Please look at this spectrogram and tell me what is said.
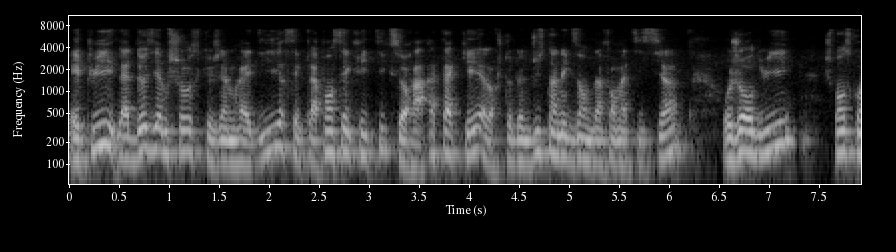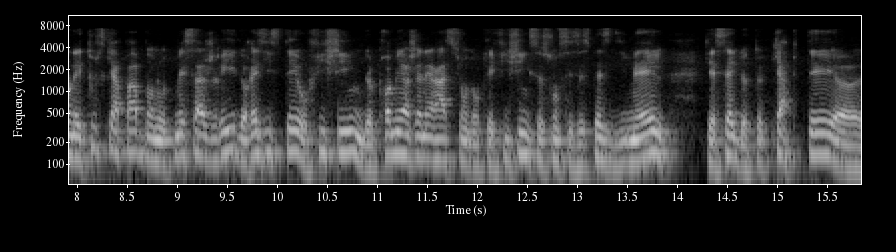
Et puis, la deuxième chose que j'aimerais dire, c'est que la pensée critique sera attaquée. Alors, je te donne juste un exemple d'informaticien. Aujourd'hui, je pense qu'on est tous capables dans notre messagerie de résister au phishing de première génération. Donc les phishing, ce sont ces espèces d'emails qui essayent de te capter euh,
